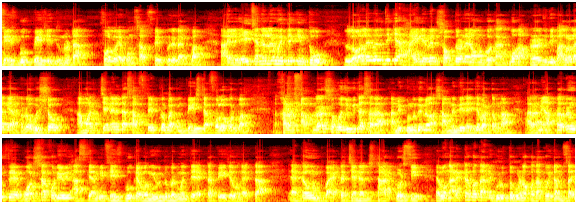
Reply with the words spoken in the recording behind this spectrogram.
ফেসবুক পেজ এই দুটোটা ফলো এবং সাবস্ক্রাইব করে রাখবা। আর এই চ্যানেলের মধ্যে কিন্তু ল লেভেল থেকে হাই লেভেল সব ধরনের অঙ্ক থাকব। আপনারা যদি ভালো লাগে, আপনারা অবশ্যই আমার চ্যানেলটা সাবস্ক্রাইব করবা এবং পেজটা ফলো করবা। কারণ আপনার সহযোগিতা ছাড়া আমি কোনোদিনও সামনে দিয়ে যাইতে পারতাম না। আর আমি আপনাদের উপরে ভরসা করি, আজকে আমি ফেসবুক এবং ইউটিউবের মধ্যে একটা পেজ এবং একটা অ্যাকাউন্ট বা একটা চ্যানেল স্টার্ট করছি। এবং আরেকটা কথা আমি গুরুত্বপূর্ণ কথা কইতাম চাই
